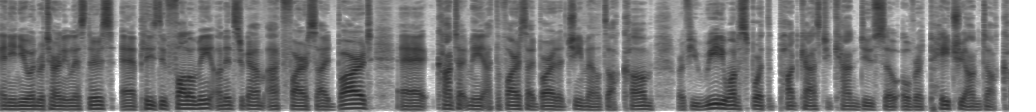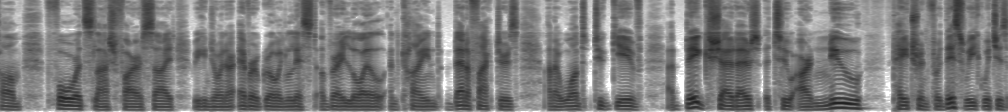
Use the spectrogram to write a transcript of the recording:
any new and returning listeners, uh, please do follow me on Instagram at firesidebard. Uh, contact me at thefiresidebard at gmail.com. Or if you really want to support the podcast, you can do so over at patreon.com forward slash fireside. We can join our ever growing list of very loyal and kind benefactors. And I want to give a big shout out to our new patron for this week, which is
